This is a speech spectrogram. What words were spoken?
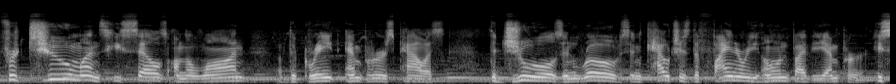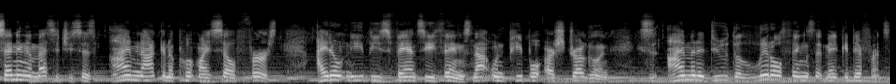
For two months, he sells on the lawn of the great emperor's palace the jewels and robes and couches, the finery owned by the emperor. He's sending a message. He says, I'm not going to put myself first. I don't need these fancy things, not when people are struggling. He says, I'm going to do the little things that make a difference.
